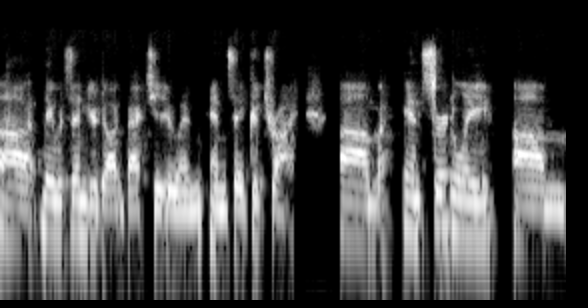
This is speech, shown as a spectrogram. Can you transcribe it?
uh, they would send your dog back to you and, and say, good try. Um, and certainly, um,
